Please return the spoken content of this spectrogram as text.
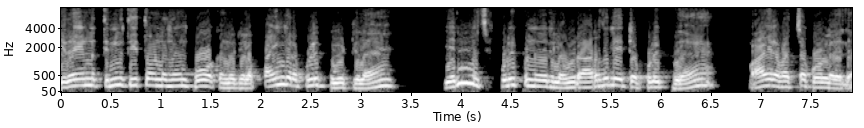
இதை என்ன தின்னு தீத்தோண்டதான் போவக்கம் வீட்டுல பயங்கர புளிப்பு வீட்டுல என்ன புளிப்புன்னு தெரியல. ஒரு அறுபது லிட்டர் புளிப்பு. வாயில வச்ச கொள்ளையில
